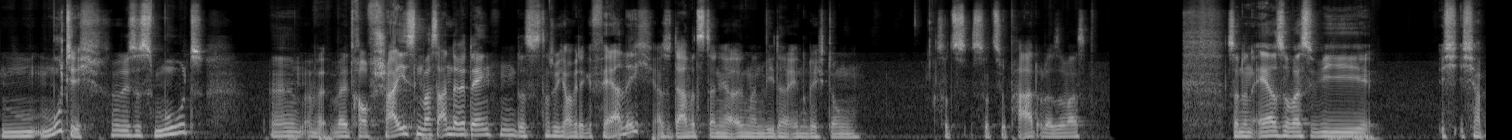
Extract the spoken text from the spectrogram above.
mutig, so dieses Mut, ähm, weil- weil drauf scheißen, was andere denken, das ist natürlich auch wieder gefährlich. Also da wird es dann ja irgendwann wieder in Richtung Sozi Soziopath oder sowas. Sondern eher sowas wie, ich, ich habe,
